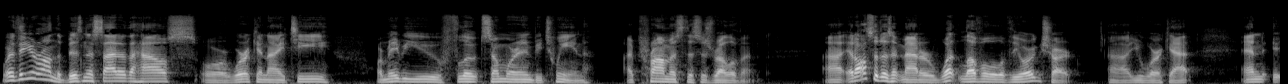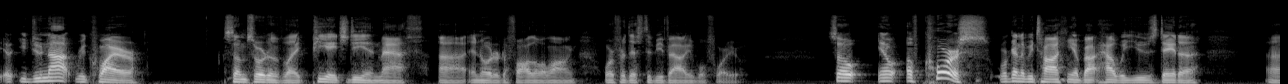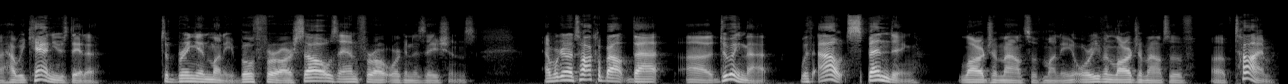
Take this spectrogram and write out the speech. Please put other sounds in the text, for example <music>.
Whether you're on the business side of the house or work in IT, or maybe you float somewhere in between, I promise this is relevant. Uh, it also doesn't matter what level of the org chart uh, you work at, and it, you do not require some sort of like PhD in math uh, in order to follow along or for this to be valuable for you. So, you know, of course, we're going to be talking about how we use data, uh, how we can use data to bring in money, both for ourselves and for our organizations. And we're going to talk about that, uh, doing that without spending large amounts of money or even large amounts of, of time.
